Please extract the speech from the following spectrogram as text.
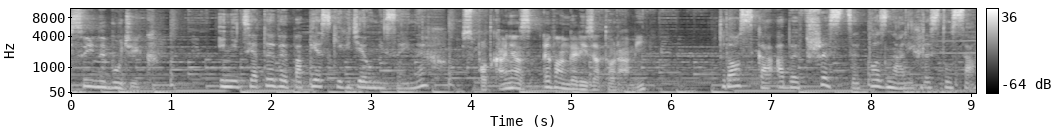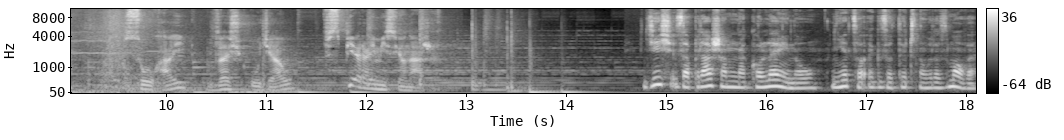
Misyjny Budzik. Inicjatywy papieskich dzieł misyjnych. Spotkania z ewangelizatorami. Troska, aby wszyscy poznali Chrystusa. Słuchaj, weź udział, wspieraj misjonarzy. Dziś zapraszam na kolejną, nieco egzotyczną rozmowę.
